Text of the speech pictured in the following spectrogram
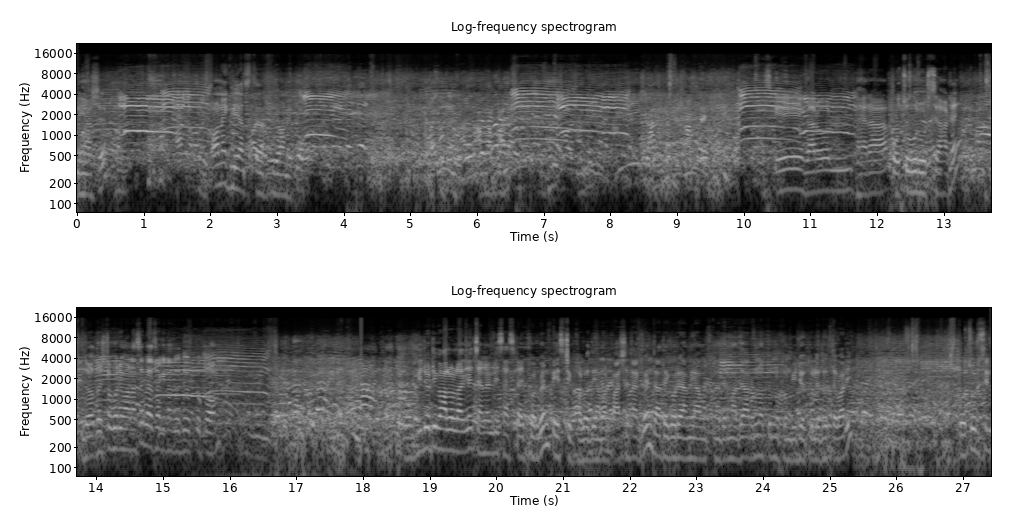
নিয়ে আসে। অনেক নিয়ে আসতে আর কি অনেক। আজকে গারল, ভেড়া প্রচুর উঠছে হাটে। যথেষ্ট পরিমাণ আছে, বেচা কিনা যদিও একটু কম। ভিডিওটি ভালো লাগলে চ্যানেলটি সাবস্ক্রাইব করবেন, পেজটি ফলো দিয়ে আমার পাশে থাকবেন, যাতে করে আমি আপনাদের মাঝে আরও নতুন নতুন ভিডিও তুলে ধরতে পারি। প্রচুর ছিল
